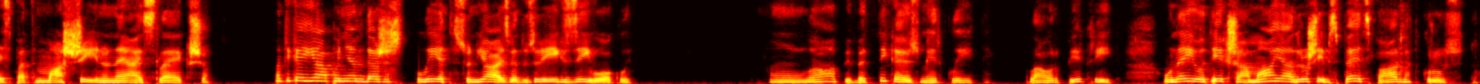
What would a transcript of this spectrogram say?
es pat mašīnu neaizslēgšu. Man tikai jāpaņem dažas lietas un jāizved uz Rīgas dzīvokli. Nu, labi, bet tikai uz mirklīti. Laura piekrīt, un ejot iekšā mājā, drošības pēc pārmet krustu.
